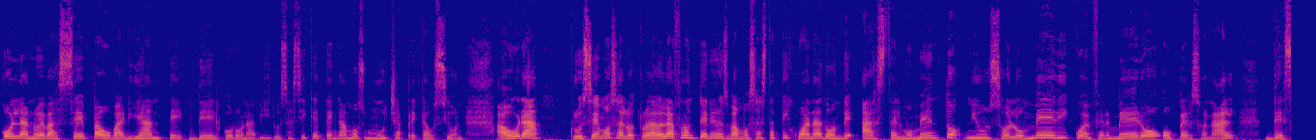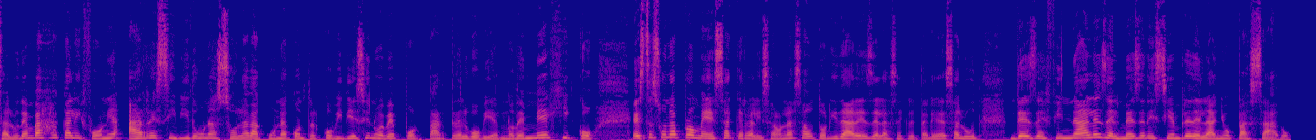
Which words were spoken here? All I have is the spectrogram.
con la nueva cepa o variante del coronavirus. Así que tengamos mucha precaución. Ahora Crucemos al otro lado de la frontera y nos vamos hasta Tijuana, donde hasta el momento ni un solo médico, enfermero o personal de salud en Baja California ha recibido una sola vacuna contra el COVID-19 por parte del gobierno de México. Esta es una promesa que realizaron las autoridades de la Secretaría de Salud desde finales del mes de diciembre del año pasado.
